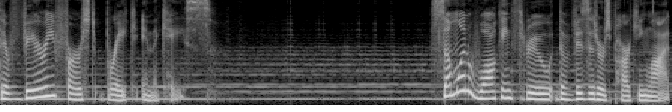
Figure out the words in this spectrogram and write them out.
their very first break in the case. Someone walking through the visitors' parking lot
